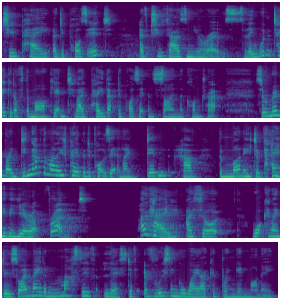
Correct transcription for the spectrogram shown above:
to pay a deposit of 2,000 euros. So they wouldn't take it off the market until I'd paid that deposit and signed the contract. So remember, I didn't have the money to pay the deposit and I didn't have the money to pay the year up front. Okay, I thought, what can I do? So I made a massive list of every single way I could bring in money,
